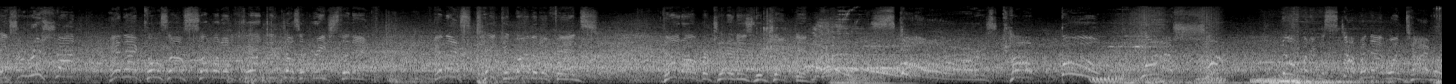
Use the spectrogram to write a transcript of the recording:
Takes a wrist shot, and that goes off someone in front and doesn't reach the net. And that's taken by the defense. That opportunity is rejected. Scores! Kaboom! What a shot! Nobody was stopping that one-timer.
